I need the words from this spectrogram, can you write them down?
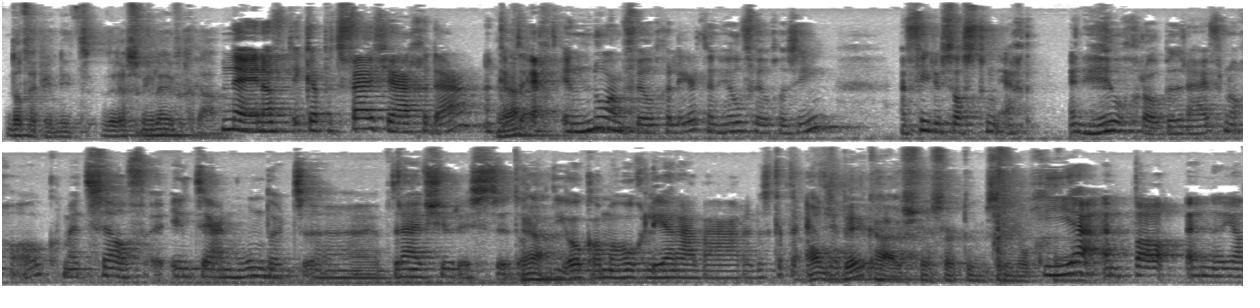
dat heb je niet de rest van je leven gedaan. Nee, nou, ik heb het vijf jaar gedaan. En ik heb er echt enorm veel geleerd en heel veel gezien. En Philips was toen echt een heel groot bedrijf nog ook. Met zelf eh, intern 100 uh, eh, bedrijfsjuristen. Dat, Die ook allemaal hoogleraar waren. Dus ik heb er Hans Beekhuis was daar toen misschien nog. Uh... Ja, en Paul, en, uh, ja,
